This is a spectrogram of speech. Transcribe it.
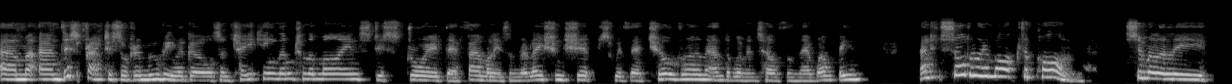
Um, and this practice of removing the girls and taking them to the mines destroyed their families and relationships with their children and the women's health and their well-being. And it's seldom remarked upon. Similarly,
